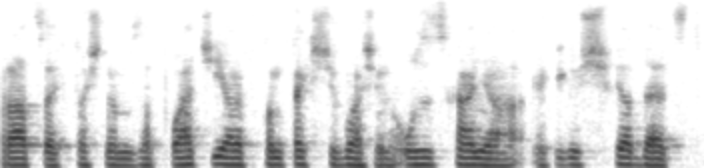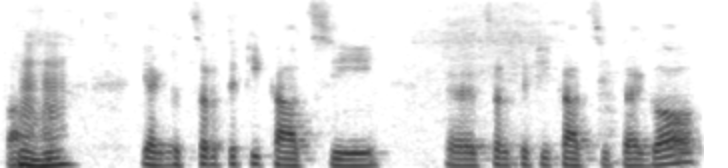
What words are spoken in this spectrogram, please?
pracę ktoś nam zapłaci, ale w kontekście właśnie no, uzyskania jakiegoś świadectwa, Mhm. jakby certyfikacji, e, certyfikacji tego.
